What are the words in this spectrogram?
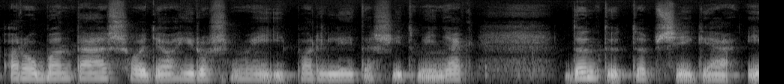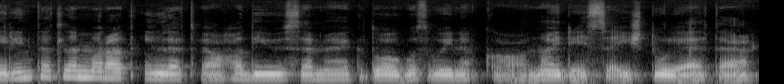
a robbantás, hogy a hiroshimai ipari létesítmények döntő többsége érintetlen maradt, illetve a hadiüzemek dolgozóinak a nagy része is túlélte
